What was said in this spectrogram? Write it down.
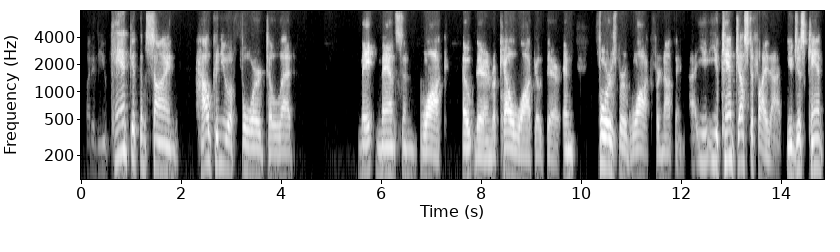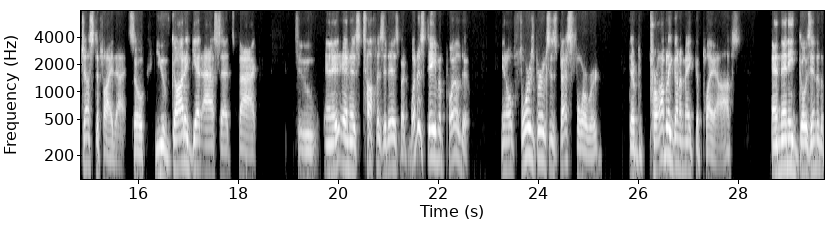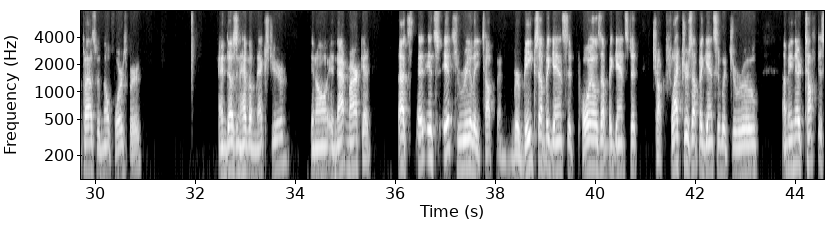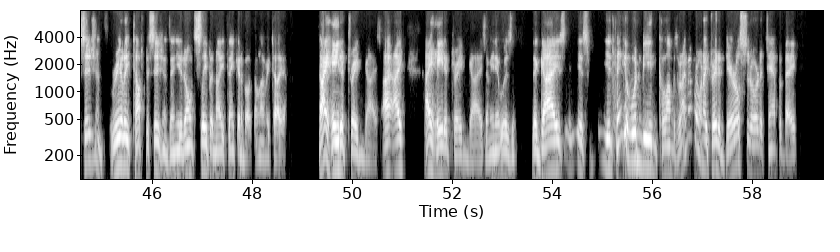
But if you can't get them signed, how can you afford to let Manson walk out there and Rakell walk out there and Forsberg walk for nothing. Uh, you, you can't justify that. You just can't justify that. So you've got to get assets back to, and, it, and as tough as it is, but what does David Poile do? You know, Forsberg's his best forward. They're probably going to make the playoffs. And then he goes into the playoffs with no Forsberg and doesn't have him next year you know, in that market, that's it's it's really tough. And Verbeek's up against it, Poile's up against it, Chuck Fletcher's up against it with Giroux. I mean, they're tough decisions, really tough decisions, and you don't sleep at night thinking about them. Let me tell you, I hated trading guys. I I, I hated trading guys. I mean, it was the guys. Is you'd think it wouldn't be in Columbus, but I remember when I traded Daryl Sydor to Tampa Bay,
